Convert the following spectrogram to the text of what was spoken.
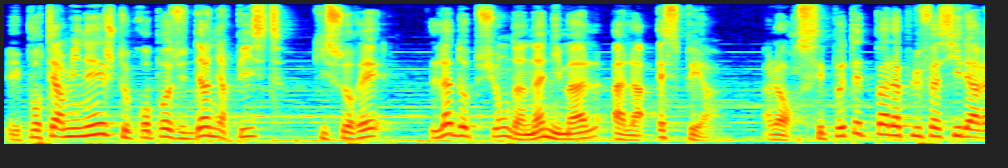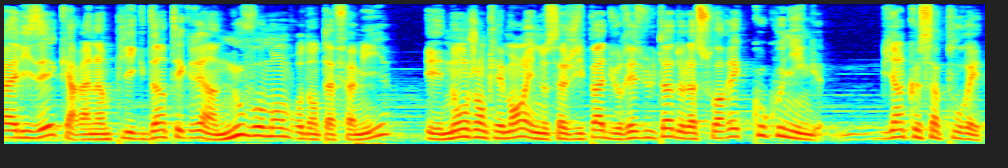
Et pour terminer, je te propose une dernière piste qui serait l'adoption d'un animal à la SPA. Alors, c'est peut-être pas la plus facile à réaliser car elle implique d'intégrer un nouveau membre dans ta famille. Et non, Jean-Clément, il ne s'agit pas du résultat de la soirée cocooning, bien que ça pourrait.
